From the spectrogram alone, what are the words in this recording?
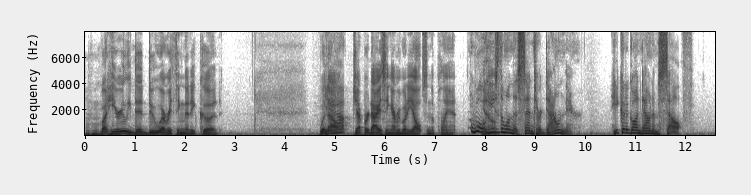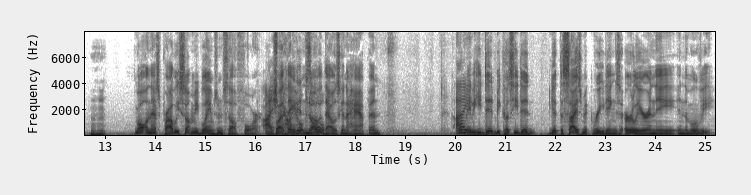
Mm-hmm. But he really did do everything that he could without Yeah. jeopardizing everybody else in the plant. Well, You know. he's the one that sent her down there. He could have gone down himself. Mm-hmm. Well, and that's probably something he blames himself for. I but I they didn't hope know so. that that was going to happen. Or I, maybe he did because he did get the seismic readings earlier in the in the movie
